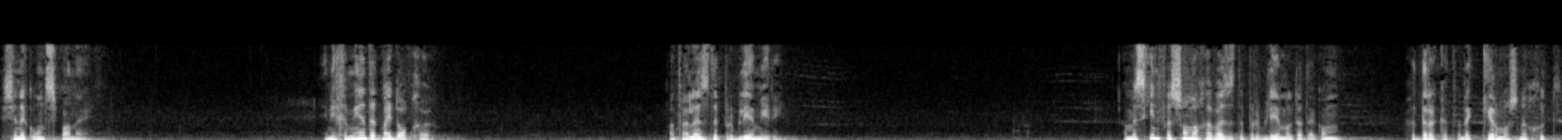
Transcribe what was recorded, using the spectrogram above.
Dis net ek ontspan hy. En die gemeente het my dopgehou. Want hulle is dit 'n probleem hierdie. En miskien vir sommige was dit 'n probleem ook dat ek hom gedruk het, want ek keer mos nou goed.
